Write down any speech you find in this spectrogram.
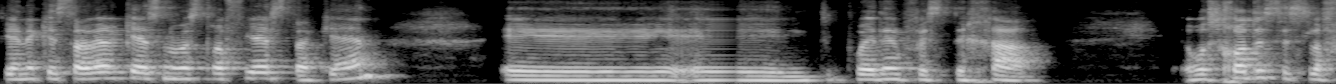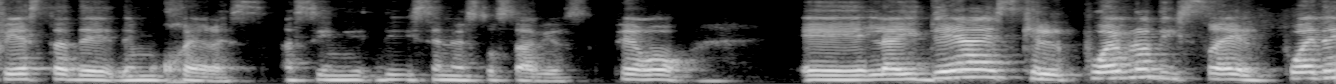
tiene que saber que es nuestra fiesta, ¿quién? Eh, eh, pueden festejar. Rosh Chodesh es la fiesta de, de, mujeres, así dicen nuestros sabios. Pero eh, la idea es que el pueblo de Israel puede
